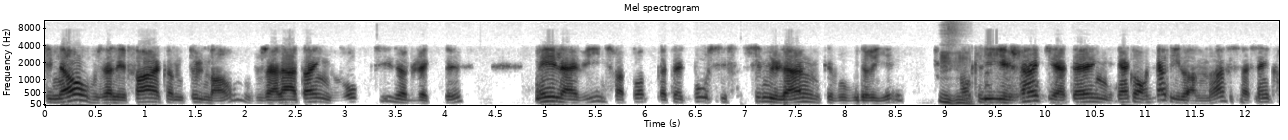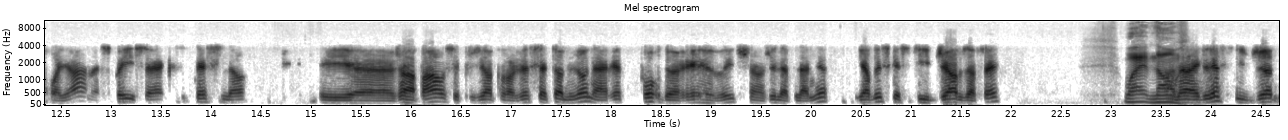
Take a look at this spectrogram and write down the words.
Sinon, vous allez faire comme tout le monde. Vous allez atteindre vos petits objectifs. Mais la vie ne sera pas peut-être pas aussi stimulante que vous voudriez. Mhm. Donc, les gens qui atteignent, quand on regarde Elon Musk, c'est incroyable. SpaceX, Tesla, et euh, j'en parle, c'est plusieurs projets. Cet homme-là n'arrête pas de rêver de changer la planète. Regardez ce que Steve Jobs a fait. Ouais, non. En anglais, Steve Jobs,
